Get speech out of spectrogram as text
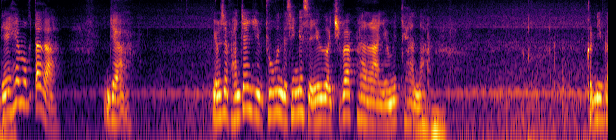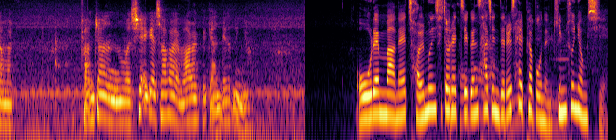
내 해먹다가 이제 요새 반찬집 두 군데 생겼어요. 여기 집 앞에 하나, 여 밑에 하나. 그러니까 막 반찬 뭐 세 개 사봐야 말할 밖에 안 되거든요. 오랜만에 젊은 시절에 찍은 사진들을 살펴보는 김순영 씨.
